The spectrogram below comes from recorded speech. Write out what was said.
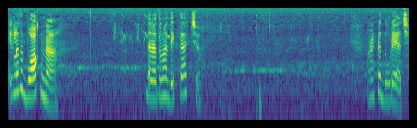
এগুলো তো বক না। দাঁড়া তোমরা দেখতে পাচ্ছ? অনেকটা দূরে আছে।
